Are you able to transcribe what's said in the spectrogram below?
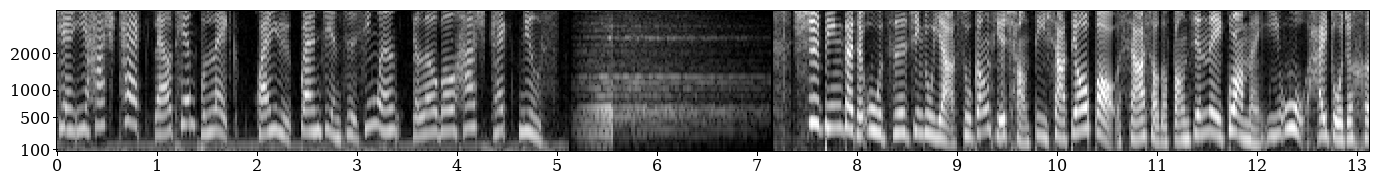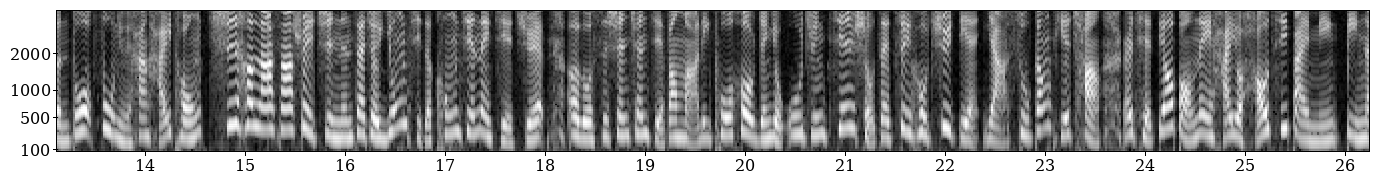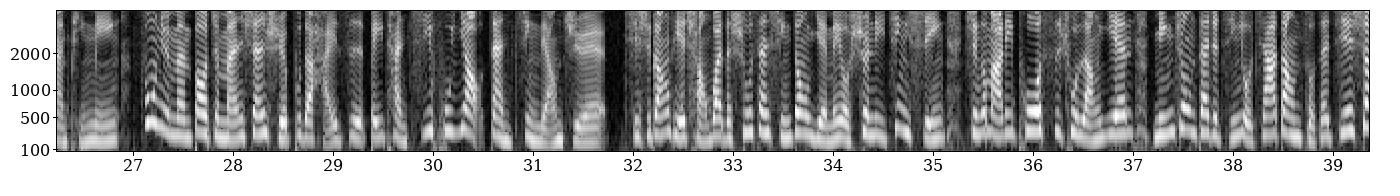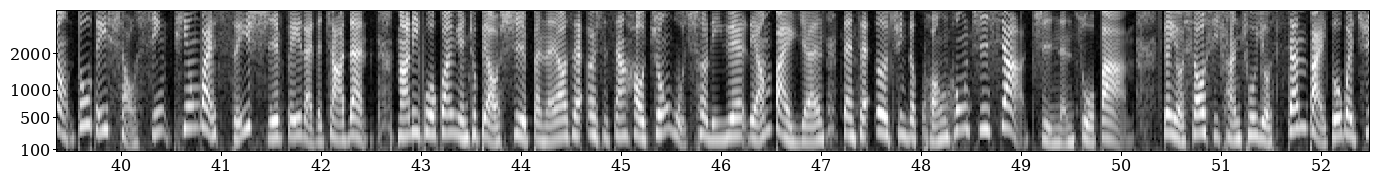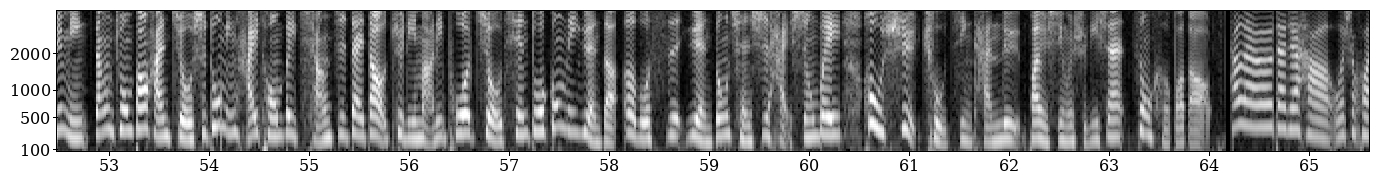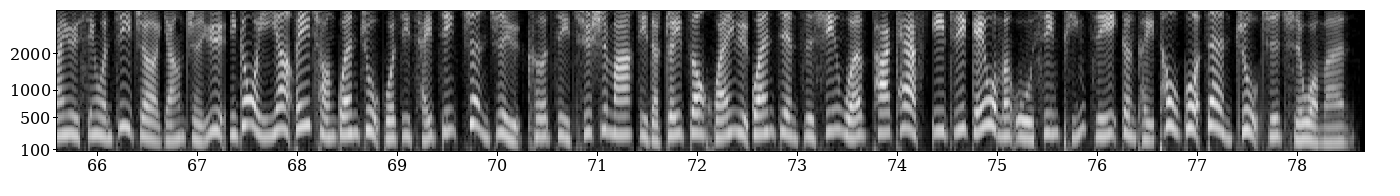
天一 hashtag 聊天不累，寰宇关键字新闻 global hashtag news。士兵带着物资进入亚速钢铁厂地下碉堡，狭小的房间内挂满衣物，还躲着很多妇女和孩童，吃喝拉撒睡只能在这拥挤的空间内解决。俄罗斯声称解放马利坡后，仍有乌军坚守在最后据点亚速钢铁厂，而且碉堡内还有好几百名避难平民。妇女们抱着蹒跚学步的孩子，悲叹几乎要弹尽粮绝。其实钢铁厂外的疏散行动也没有顺利进行，整个马利坡四处狼烟，民众带着仅有家当走在街上，都得小心天外随时飞来的炸弹。马利坡官员就表示，本来要在二十三号中午撤离约两百人，但在俄军的狂轰之下，只能作罢。更有消息传出，有三百多位居民，当中包含九十多名孩童，被强制带到距离马利坡九千多公里远的俄罗斯远东城市海参崴，后续处境堪虑。环宇新闻徐立山综合报道。Hello，大家好，我是环宇新闻记者杨芷玉。你跟我一样非常关注国际财经、政治与科技趋势吗？记得追踪环宇关键字新闻 Podcast，以及给我们五星评级，更可以透过赞助支持我们。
